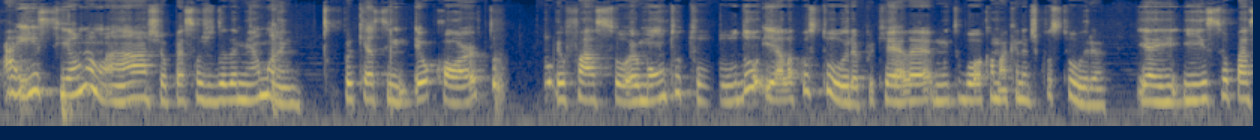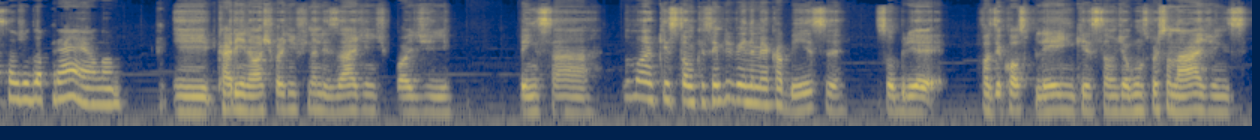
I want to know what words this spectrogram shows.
Aí, se eu não acho, eu peço ajuda da minha mãe. Porque assim, eu corto, eu faço, eu monto tudo e ela costura, porque ela é muito boa com a máquina de costura. E aí, isso eu peço ajuda para ela. E, Karina, eu acho que pra gente finalizar, a gente pode pensar numa questão que sempre vem na minha cabeça sobre fazer cosplay em questão de alguns personagens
